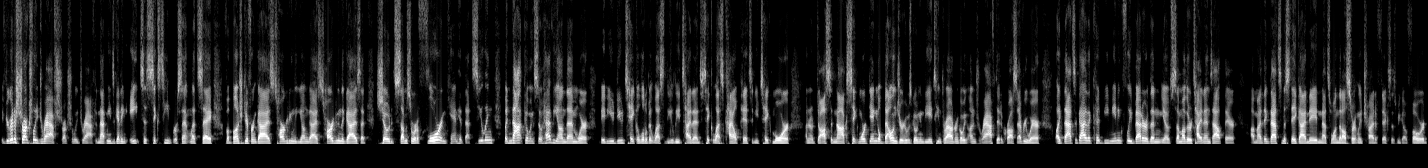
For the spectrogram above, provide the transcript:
if you're going to structurally draft, structurally draft, and that means getting eight to 16%, let's say, of a bunch of different guys, targeting the young guys, targeting the guys that showed some sort of floor and can hit that ceiling, but not going so heavy on them them where maybe you do take a little bit less of the elite tight ends, you take less Kyle Pitts, and you take more, I don't know, Dawson Knox, take more Daniel Bellinger, who was going in the 18th round and going undrafted across everywhere. Like that's a guy that could be meaningfully better than you know some other tight ends out there. Um, I think that's a mistake I made, and that's one that I'll certainly try to fix as we go forward.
